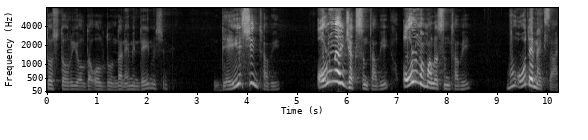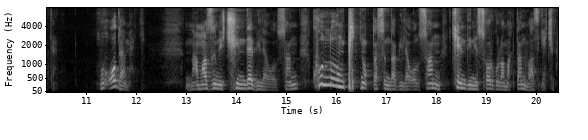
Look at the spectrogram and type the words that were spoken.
dost doğru yolda olduğundan emin değil misin? Değilsin tabii. Olmayacaksın tabii. Olmamalısın tabii. Bu o demek zaten. Bu o demek. Namazın içinde bile olsan, kulluğun pik noktasında bile olsan kendini sorgulamaktan vazgeçme.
